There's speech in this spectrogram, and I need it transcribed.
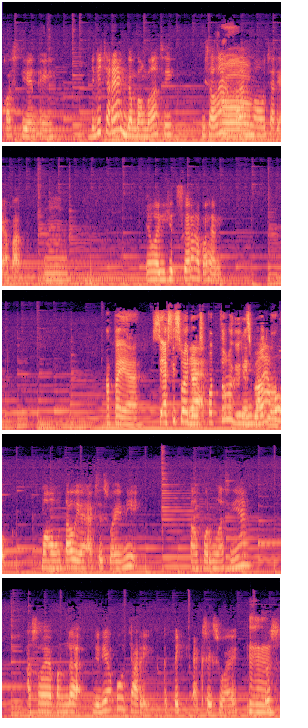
cost DNA jadi caranya gampang banget sih. Misalnya Oh. kalian mau cari apa? Hmm, yang lagi hit sekarang apa Han? apa ya? Si XXY Ya, Spot tuh lagi Ya, hits banget aku loh. mau tahu ya XSY ini uh, formulasinya asoy apa enggak? Jadi aku cari ketik XXY Mm-mm. terus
